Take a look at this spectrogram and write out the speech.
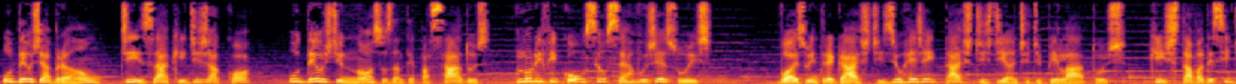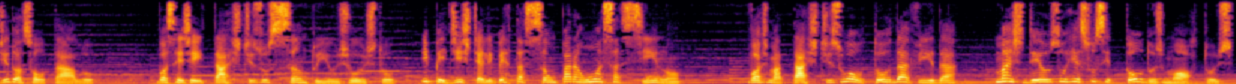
O Deus de Abraão, de Isaque e de Jacó, o Deus de nossos antepassados, glorificou o seu servo Jesus. Vós o entregastes e o rejeitastes diante de Pilatos, que estava decidido a soltá-lo. Vós rejeitastes o santo e o justo, e pediste a libertação para um assassino. Vós matastes o autor da vida, mas Deus o ressuscitou dos mortos.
